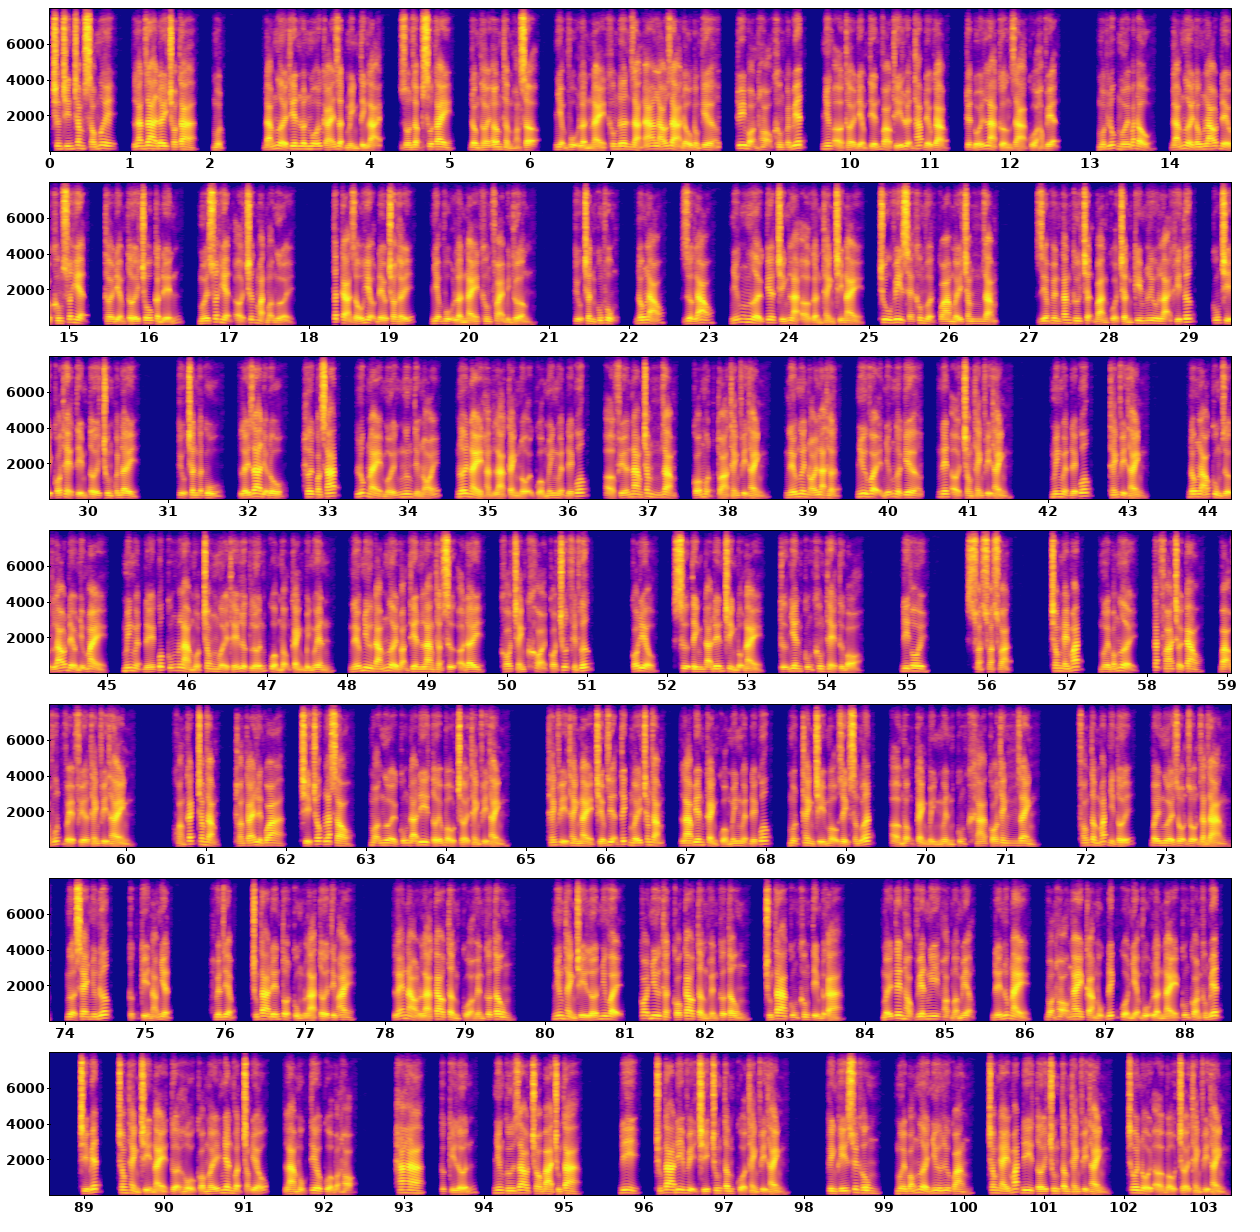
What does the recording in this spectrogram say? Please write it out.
Chương chín trăm sáu mươi, lan ra đây cho ta, một. Đám người thiên luân mỗi cái giật mình tỉnh lại, dồn dập xua tay, đồng thời âm thầm hoảng sợ, nhiệm vụ lần này không đơn giản a lão giả đấu đồng kia, tuy bọn họ không quen biết, nhưng ở thời điểm tiến vào thí luyện tháp đều gặp, tuyệt đối là cường giả của học viện. Một lúc mới bắt đầu, đám người đông lão đều không xuất hiện, thời điểm tới chỗ cần đến, mới xuất hiện ở trước mặt mọi người. Tất cả dấu hiệu đều cho thấy, nhiệm vụ lần này không phải bình thường cựu trần cung phụng, đông lão, dược lão, những người kia chính là ở gần thành trì này, chu vi sẽ không vượt qua mấy trăm dặm. Diệp huyền căn cứ trận bàn của trần kim lưu lại khí tức, cũng chỉ có thể tìm tới chung quanh đây. Cựu trần gật cù lấy ra địa đồ, hơi quan sát, lúc này mới ngưng tiếng nói, nơi này hẳn là cảnh nội của minh nguyệt đế quốc, ở phía nam trăm dặm, có một tòa thánh phỉ thành, nếu ngươi nói là thật, như vậy những người kia nên ở trong thánh phỉ thành. Minh nguyệt đế quốc, thánh phỉ thành. Đông lão cùng dược lão đều như mày, minh nguyệt đế quốc cũng là một trong mười thế lực lớn của mộng cảnh bình nguyên, nếu như đám người đoạn thiên lang thật sự ở đây, khó tránh khỏi có chút phiền phức có điều, sự tình đã đến trình độ này, tự nhiên cũng không thể từ bỏ. Đi thôi. Xoạt xoạt xoạt. Trong nháy mắt, mười bóng người, cắt phá trời cao, bạo vút về phía thánh phỉ thành. Khoảng cách trăm dặm, thoáng cái liền qua, chỉ chốc lát sau, mọi người cũng đã đi tới bầu trời thánh phỉ thành. Thánh phỉ thành này chiếm diện tích mấy trăm dặm, là biên cảnh của minh nguyệt đế quốc, một thành trì mậu dịch sầm ớt ở mộng cảnh bình nguyên cũng khá có thanh danh. Phóng tầm mắt nhìn tới bầy người rộn rộn ràng ràng, ngựa xe như nước, cực kỳ náo nhiệt. Huyền diệp, chúng ta đến tột cùng là tới tìm ai? Lẽ nào là cao tầng của huyền cơ tông? Nhưng thành trì lớn như vậy coi như thật có cao tầng huyền cơ tông, chúng ta cũng không tìm được a. Mấy tên học viên nghi hoặc mở miệng, đến lúc này, bọn họ ngay cả mục đích của nhiệm vụ lần này cũng còn không biết. Chỉ biết, trong thành trì này tựa hồ có mấy nhân vật trọng yếu, là mục tiêu của bọn họ. Ha ha, cực kỳ lớn, nhưng cứ giao cho ba chúng ta. Đi, chúng ta đi vị trí trung tâm của thánh phỉ thành. Kinh khí xuyên không, mười bóng người như lưu quang, trong nháy mắt đi tới trung tâm thánh phỉ thành, trôi nổi ở bầu trời thánh phỉ thành.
